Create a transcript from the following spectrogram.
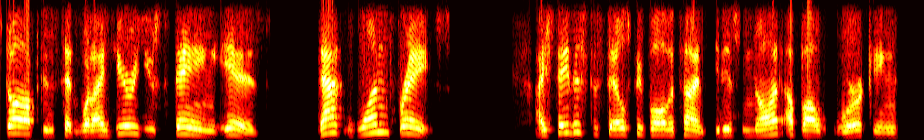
stopped and said, What I hear you saying is that one phrase. I say this to salespeople all the time. It is not about working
